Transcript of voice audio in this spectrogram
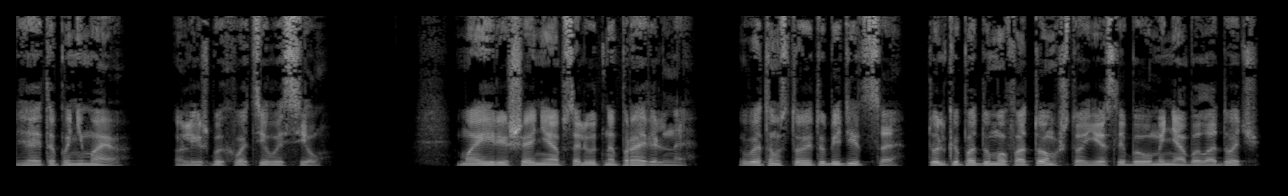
я это понимаю, лишь бы хватило сил. Мои решения абсолютно правильны. В этом стоит убедиться, только подумав о том, что если бы у меня была дочь,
